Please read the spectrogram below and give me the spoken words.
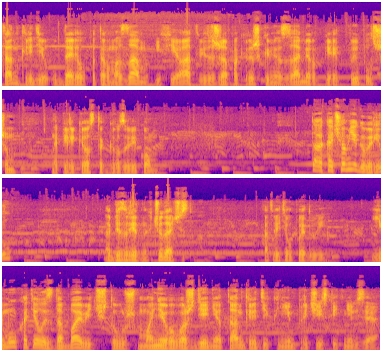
Танкреди ударил по тормозам, и Фиат, визжа покрышками, замер перед выползшим на перекресток грузовиком. «Так, о чем я говорил?» «О безвредных чудачествах», — ответил Пэдуэй. Ему хотелось добавить, что уж манеру вождения Танкреди к ним причислить нельзя.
